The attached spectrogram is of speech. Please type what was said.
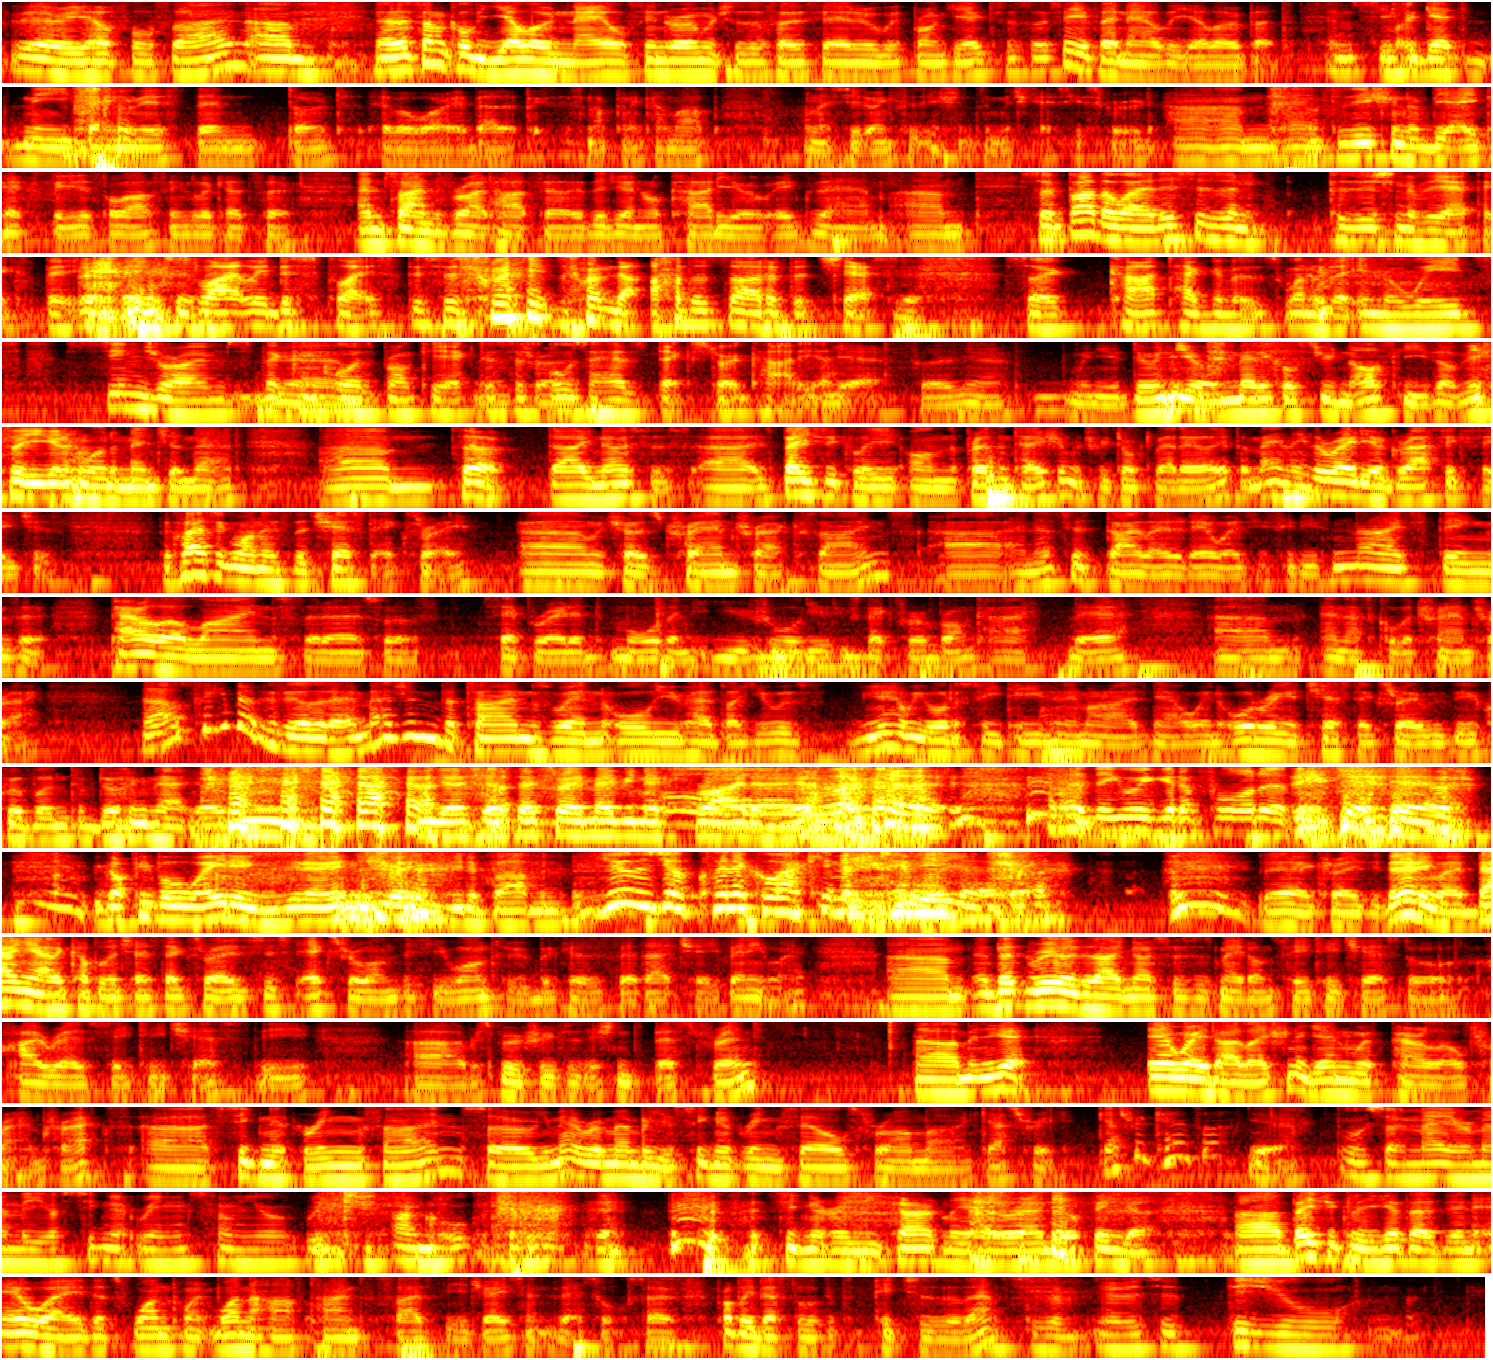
Very helpful sign. Um, now, there's something called yellow nail syndrome, which is associated with bronchiectasis. So see if they nail the yellow, but If you forget me saying this, then don't ever worry about it because it's not going to come up unless you're doing physicians, in which case you're screwed. Um, and position of the apex beat is the last thing to look at. So, and signs of right heart failure, the general cardio exam. Um, So, by the way, this isn't position of the apex being, being slightly displaced. This is when it's on the other side of the chest. Yeah. So, Kartagener's one of the in the weeds syndromes that Yeah. can cause bronchiectasis. right. Also has dextrocardia. yeah, so you know when you're doing your medical student OSCEs, obviously you're going to want to mention that. Um, so diagnosis uh, is basically on the presentation, which we talked about earlier, but mainly the radiographic features. The classic one is the chest X-ray, uh, which shows tram track signs, uh, and that's just dilated airways. You see these nice things that are parallel lines that are sort of separated more than usual you'd expect for a bronchi there, um, and that's called a tram track. And I was thinking about this the other day. Imagine the times when all you had, like, it was, you know how we order CTs and MRIs now, when ordering a chest x ray was the equivalent of doing that. You're like, "Hmm, you get a chest x ray maybe next Friday. I don't think we can afford it. yeah. We got people waiting, you know, in the emergency department. Use your clinical acumen, Timmy. yeah. Yeah, crazy. But anyway, bang out a couple of chest X-rays, just extra ones if you want to, because they're that cheap anyway. Um, but really, the diagnosis is made on CT chest or high-res CT chest, the uh, respiratory physician's best friend. Um, and you get airway dilation again with parallel tram tracks. Uh, signet ring sign. So you may remember your signet ring cells from uh, gastric gastric cancer. Yeah, Also, may remember your signet rings from your rich uncle. yeah. that signet ring you currently have around your finger. Uh, basically, you get that in airway that's 1.1 and a half times the size of the adjacent vessel. So probably best to look at some pictures of that. This is a know, this is visual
